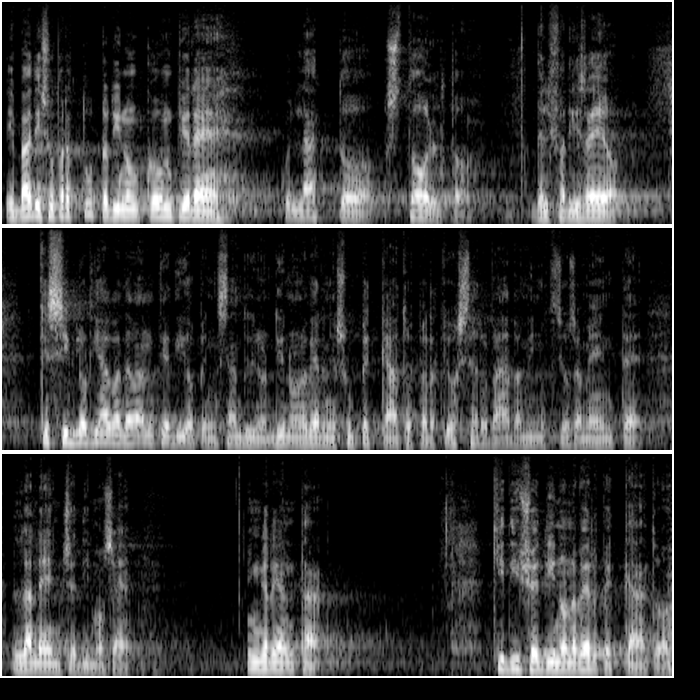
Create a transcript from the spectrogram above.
e badi soprattutto di non compiere quell'atto stolto del fariseo che si gloriava davanti a Dio pensando di non, di non avere nessun peccato perché osservava minuziosamente la legge di Mosè. In realtà chi dice di non aver peccato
